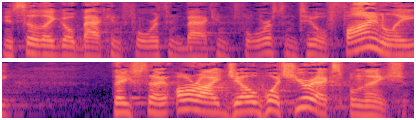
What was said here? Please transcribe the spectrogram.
And so they go back and forth and back and forth until finally they say, All right, Job, what's your explanation?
